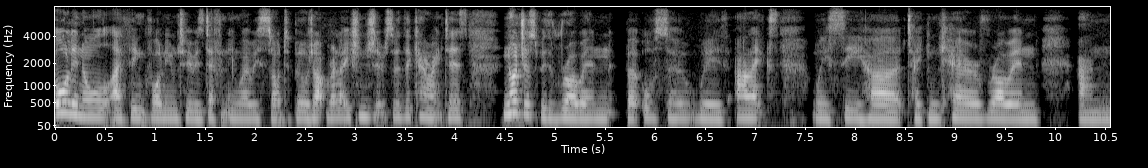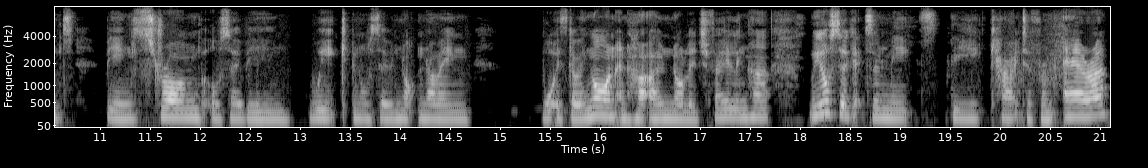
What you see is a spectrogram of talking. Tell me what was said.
all in all, I think Volume 2 is definitely where we start to build up relationships with the characters, not just with Rowan, but also with Alex. We see her taking care of Rowan and being strong, but also being weak and also not knowing what is going on and her own knowledge failing her. We also get to meet the character from Era,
